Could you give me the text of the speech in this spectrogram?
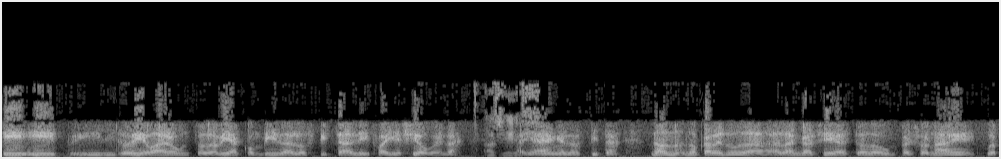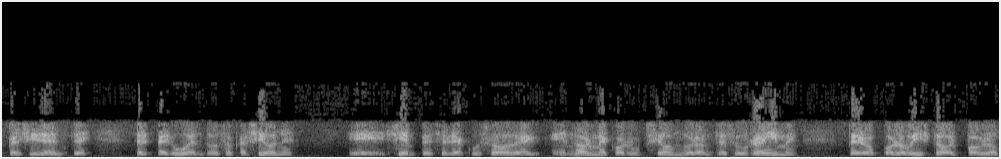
Y, y, y lo llevaron todavía con vida al hospital y falleció, ¿verdad? Así es. allá en el hospital. No, no, no cabe duda, Alan García es todo un personaje, fue presidente del Perú en dos ocasiones, eh, siempre se le acusó de enorme corrupción durante su régimen, pero por lo visto al pueblo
